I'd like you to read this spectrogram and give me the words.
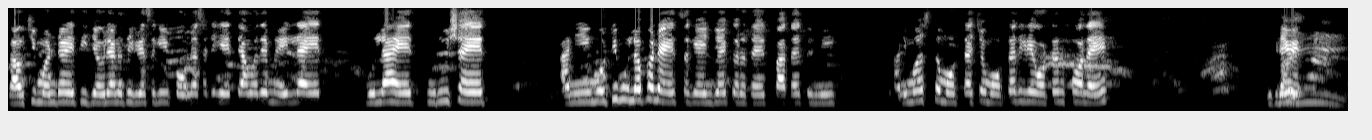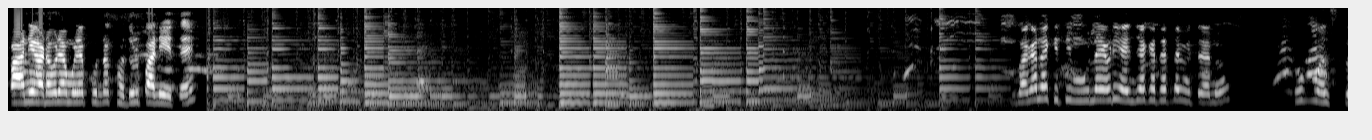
गावची मंडळ आहे ती जेवल्यानंतर तिकडे सगळी पोहण्यासाठी घेत त्यामध्ये महिला आहेत मुलं आहेत पुरुष आहेत आणि मोठी मुलं पण आहेत सगळे एन्जॉय करत आहेत. पाहताय तुम्ही. आणि मस्त मोठाच्या मोठा तिकडे वॉटरफॉल आहे. इकडे पाणी अडवल्यामुळे पूर्ण खदूळ पाणी येते बघा ना किती मुलं एवढी एन्जॉय करतात ना मित्रांनो. खूप मस्त.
